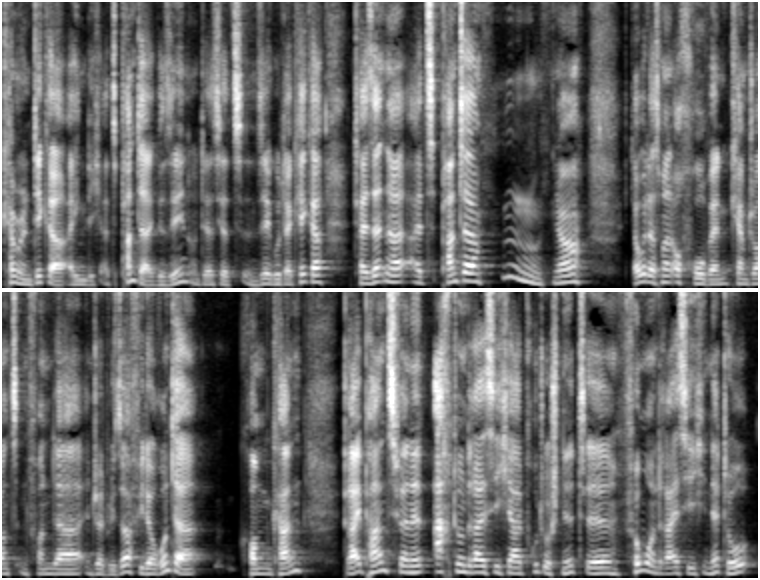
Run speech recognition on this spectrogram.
Cameron Dicker eigentlich als Panther gesehen und der ist jetzt ein sehr guter Kicker. Ty Sentner als Panther, hm, ja, ich glaube, dass man auch froh, wenn Cam Johnson von der Injured Reserve wieder runterkommen kann. Drei Punts für einen 38 Yard Bruttoschnitt, äh, 35 netto.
